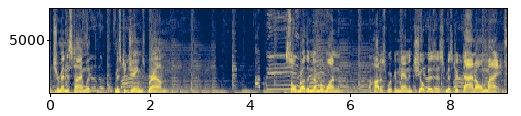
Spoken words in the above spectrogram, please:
A tremendous time with Mr. James Brown, soul brother number one, the hottest working man in show business, Mr. Dynamite,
